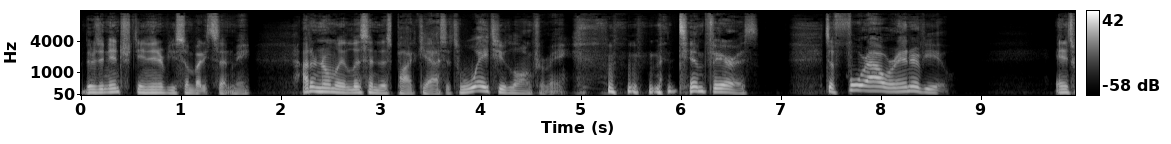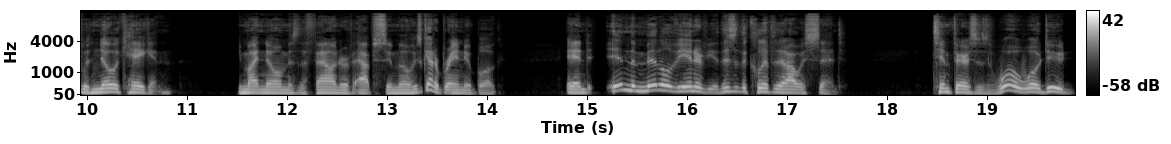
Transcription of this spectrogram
There's an interesting interview somebody sent me. I don't normally listen to this podcast, it's way too long for me. Tim Ferriss. It's a four hour interview, and it's with Noah Kagan. You might know him as the founder of AppSumo. He's got a brand new book. And in the middle of the interview, this is the clip that I was sent. Tim Ferriss says, Whoa, whoa, dude,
